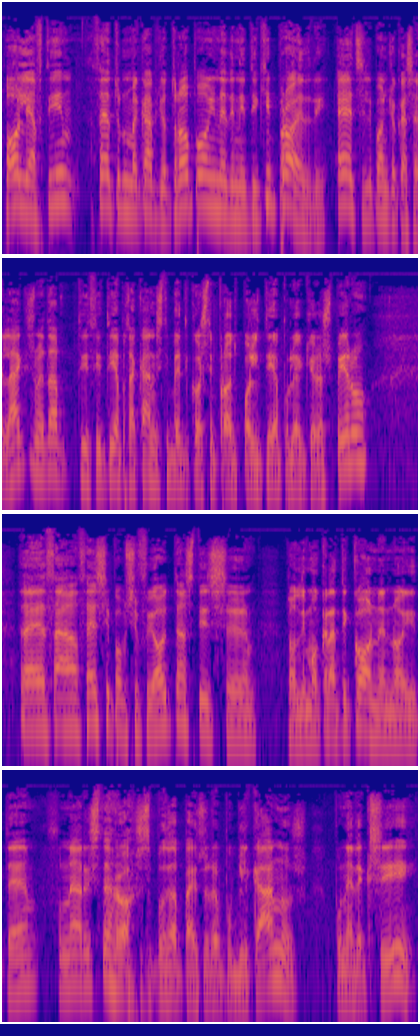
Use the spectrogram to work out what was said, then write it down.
Όλοι αυτοί θέτουν με κάποιο τρόπο, είναι δυνητικοί πρόεδροι. Έτσι λοιπόν και ο Κασελάκης, μετά τη θητεία που θα κάνει στην 51η πολιτεία που λέει ο κύριος Σπύρου, ε, θα θέσει υποψηφιότητα στις, ε, των Δημοκρατικών εννοείται, που είναι αριστερός, που θα πάει στους Ρεπουμπλικάνους, που είναι δεξιοί.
